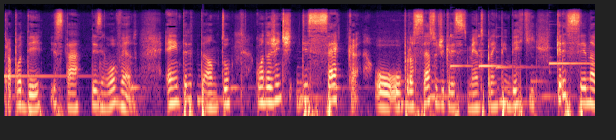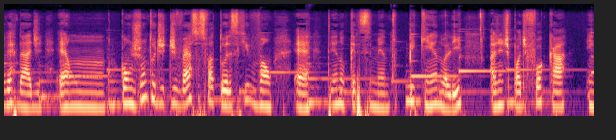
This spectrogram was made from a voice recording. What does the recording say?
para poder estar desenvolvendo. Entretanto, quando a gente disseca o, o processo de crescimento para entender que crescer, na verdade, é um conjunto de diversos fatores que vão é, tendo crescimento pequeno ali, a gente pode focar em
